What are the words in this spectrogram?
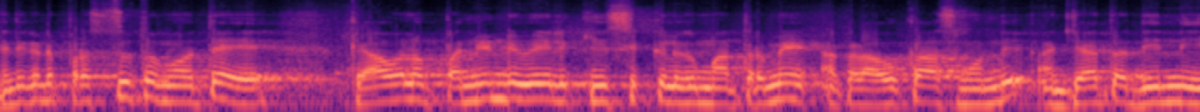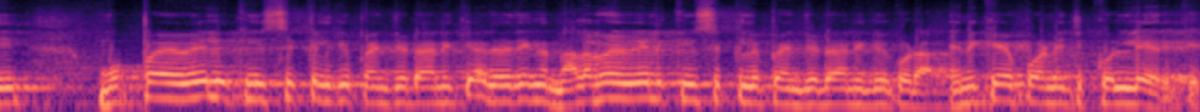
ఎందుకంటే ప్రస్తుతం అయితే కేవలం పన్నెండు వేలు కీసిక్కులకు మాత్రమే అక్కడ అవకాశం ఉంది. అంచేత దీన్ని ముప్పై వేలు కీసిక్కులకి పెంచడానికి అదేవిధంగా నలభై వేలు కీసిక్కులు పెంచడానికి కూడా ఎనికేపాడు నుంచి కొల్లేరుకి.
